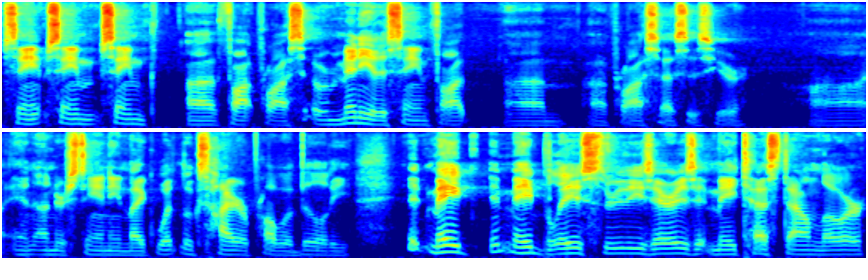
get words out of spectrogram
same same same uh, thought process or many of the same thought um, uh, processes here uh, and understanding like what looks higher probability. It may it may blaze through these areas. It may test down lower.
